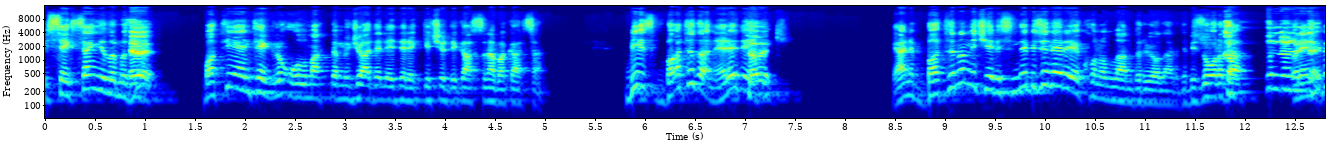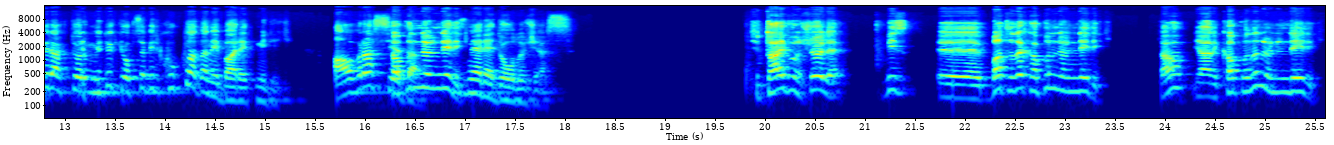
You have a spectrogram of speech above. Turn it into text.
Biz 80 yılımızı Evet. Batı'ya entegre olmakla mücadele ederek geçirdik aslına bakarsan. Biz Batı'da neredeydik? Tabii. Yani Batı'nın içerisinde bizi nereye konumlandırıyorlardı? Biz orada önemli bir aktör müydük yoksa bir kukladan ibaret miydik? Avrasya'da biz nerede olacağız? Şimdi Tayfun şöyle biz e, batıda kapının önündeydik. Tamam yani kapının önündeydik.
